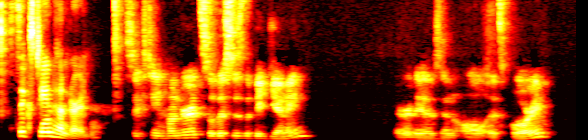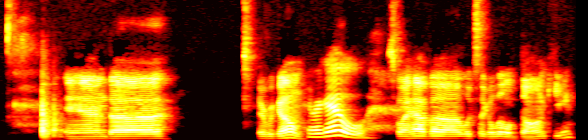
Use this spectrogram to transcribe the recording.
Sixteen hundred. 1600 so this is the beginning there it is in all its glory and uh there we go Here we go. so i have uh looks like a little donkey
